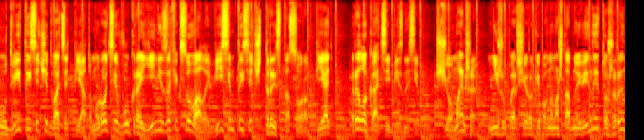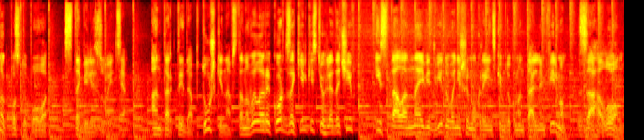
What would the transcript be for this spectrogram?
У 2025 році в Україні зафіксували 8345 релокацій бізнесів, що менше ніж у перші роки повномасштабної війни, тож ринок поступово стабілізується. Антарктида Птушкіна встановила рекорд за кількістю глядачів і стала найвідвідуванішим українським документальним фільмом загалом.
